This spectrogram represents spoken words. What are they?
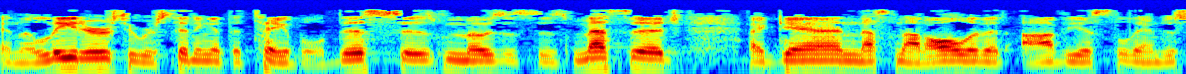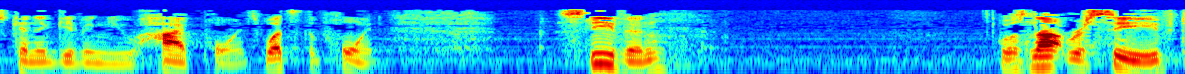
and the leaders who were sitting at the table. This is Moses' message. Again, that's not all of it, obviously. I'm just kind of giving you high points. What's the point? Stephen was not received.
